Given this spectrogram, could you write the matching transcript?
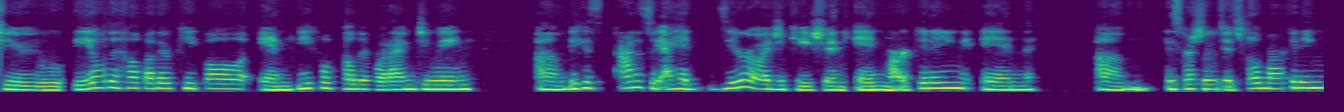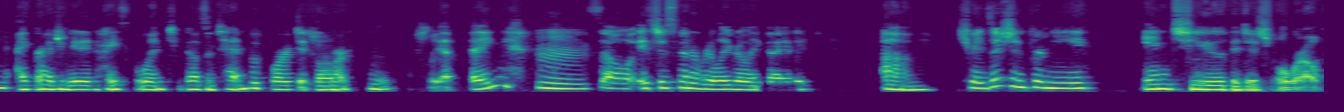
to be able to help other people and be fulfilled in what I'm doing. Um, because honestly, I had zero education in marketing, in um, especially digital marketing. I graduated high school in 2010 before digital marketing was actually a thing. Mm. So it's just been a really, really good um, transition for me into the digital world.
